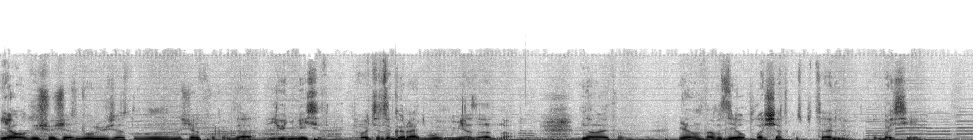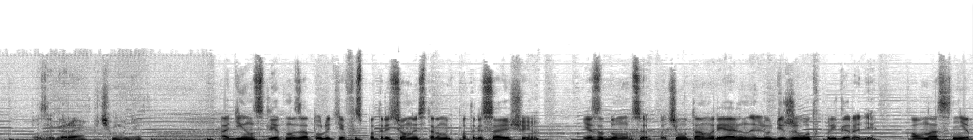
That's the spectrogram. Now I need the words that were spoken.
Я вот еще сейчас говорю, сейчас начнется, когда июнь месяц, давайте загорать будем меня заодно. Давай там. Я вон там сделал площадку специальную под бассейн. Позагораем, почему нет? 11 лет назад, улетев из потрясенной страны в потрясающую, я задумался, почему там реально люди живут в пригороде, а у нас нет.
